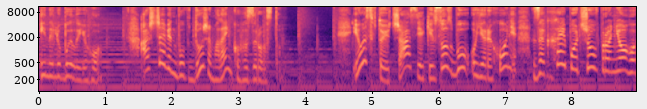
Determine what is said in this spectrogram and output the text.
і не любили його. А ще він був дуже маленького зросту. І ось в той час, як Ісус був у Єрихоні, Закхей почув про нього,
